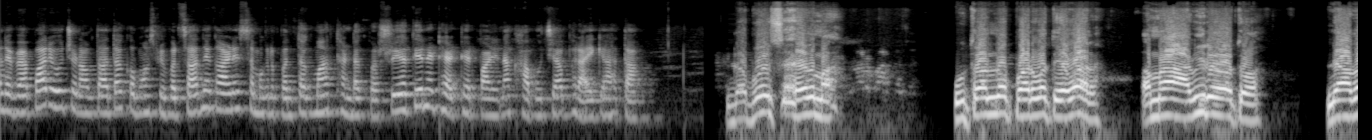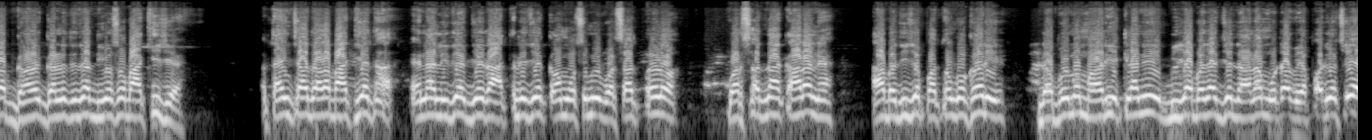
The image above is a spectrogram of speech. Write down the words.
અને વેપારીઓ જણાવતા હતા, કમોસમી વરસાદને કારણે સમગ્ર પંથકમાં ઠંડક વરસી હતી અને ઠેર ઠેર પાણીના ખાબોચિયા ભરાઈ ગયા હતા. ડભોઈ શહેરમાં ઉત્તરાયણનો પર્વ તહેવાર હમણાં આવી રહ્યો હતો. ને હવે ગણ- ગણતરીના દિવસો બાકી છે. ત્રણ ચાર દાડા બાકી હતા. એના લીધે જે રાત્રે જે કમોસમી વરસાદ પડ્યો, વરસાદના કારણે આ બધી જે પતંગો ખરી, ડભોઈમાં મારી એકલાની, બીજા બધા જે નાના મોટા વેપારીઓ છે,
